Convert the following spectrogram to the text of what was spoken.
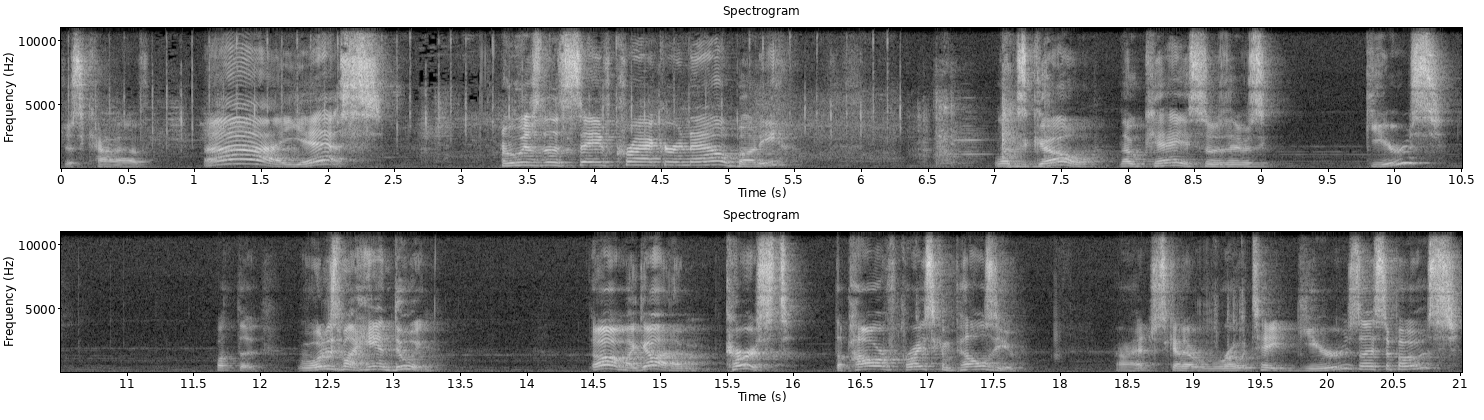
Just kind of... Ah, yes. Who is the safe cracker now, buddy? Let's go. Okay, so there's gears? What the? What is my hand doing? Oh my god, I'm cursed. The power of Christ compels you. Alright, just gotta rotate gears, I suppose.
